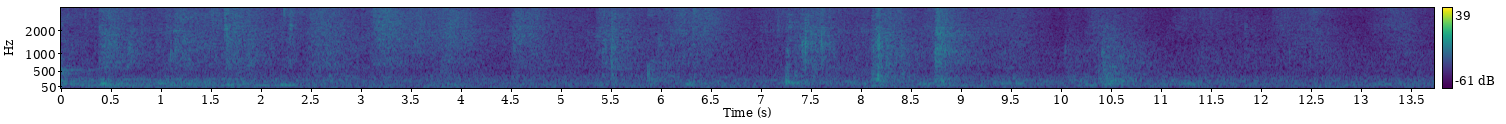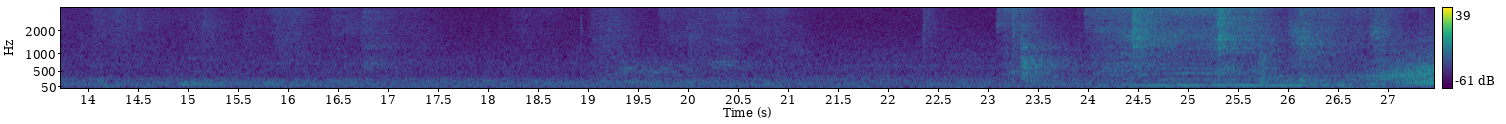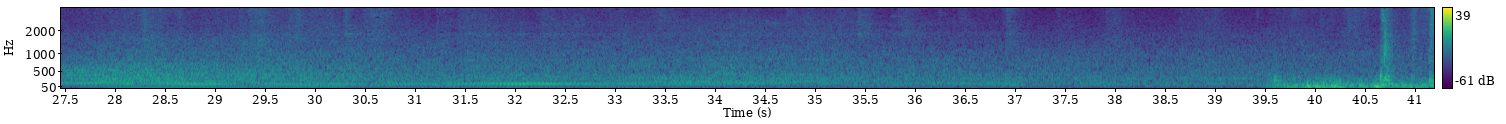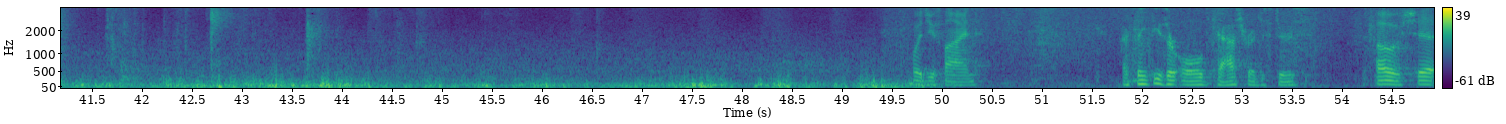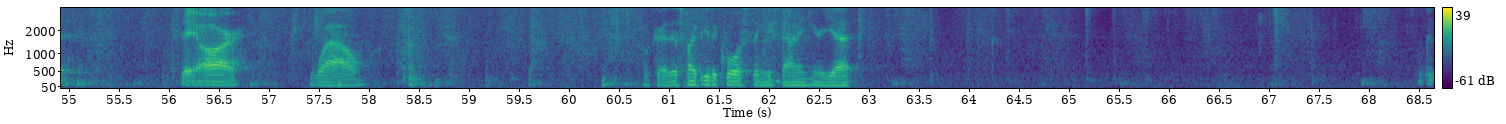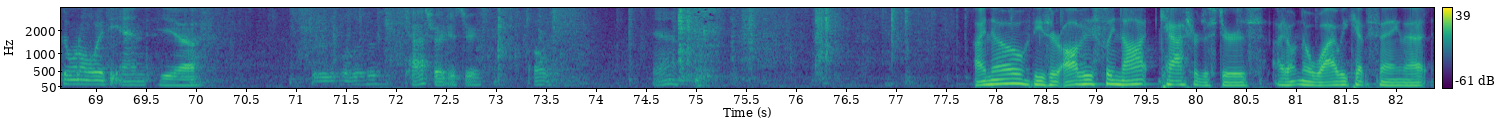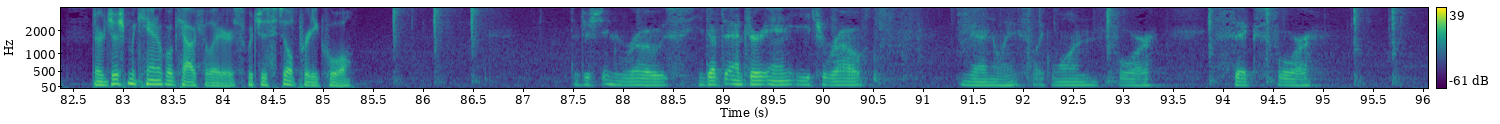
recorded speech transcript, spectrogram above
What'd you find? I think these are old cash registers. Oh shit. They are. Wow. Okay, this might be the coolest thing we found in here yet. Look at the one all the way at the end. Yeah. What is, what is this? Cash registers. Oh. Yeah. I know these are obviously not cash registers. I don't know why we kept saying that. They're just mechanical calculators, which is still pretty cool. They're just in rows. You'd have to enter in each row manually. So like one, four, six, four,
